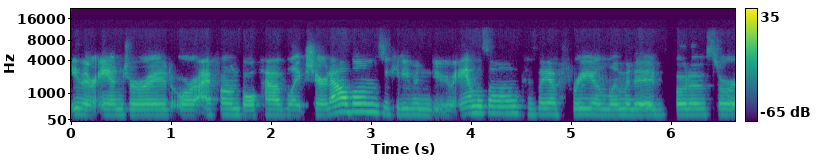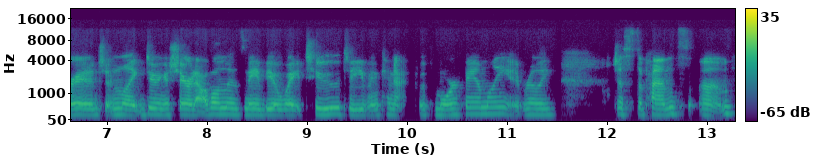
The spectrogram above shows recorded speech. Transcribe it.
either Android or iPhone both have like shared albums. You could even do Amazon because they have free unlimited photo storage. And like doing a shared album is maybe a way too to even connect with more family. It really just depends. Um,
